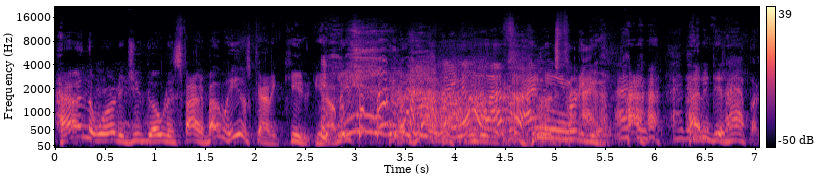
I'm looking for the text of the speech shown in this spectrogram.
how in the world did you go to this fighter? By the way, he was kind of cute, you know. He, he, I know. That's what I looks mean. pretty good. I how I think how did it happen?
